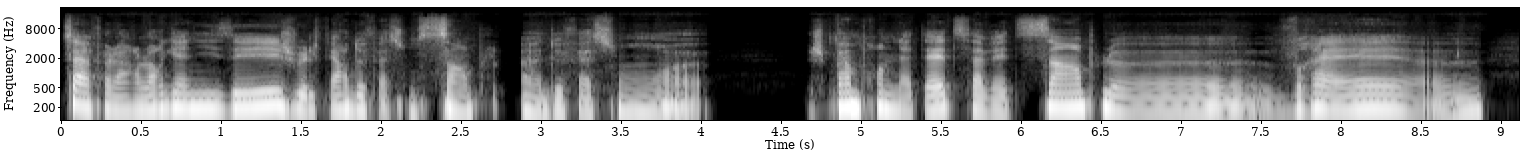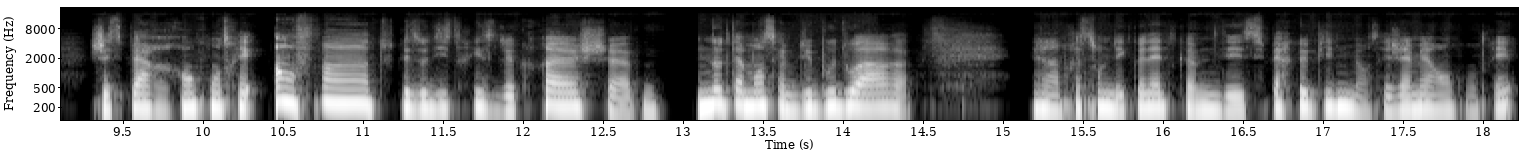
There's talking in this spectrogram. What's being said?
Ça va falloir l'organiser, je vais le faire de façon simple, euh, de façon je vais pas me prendre la tête, ça va être simple, vrai. J'espère rencontrer enfin toutes les auditrices de Crush, notamment celle du boudoir. J'ai l'impression de les connaître comme des super copines, mais on s'est jamais rencontrées.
